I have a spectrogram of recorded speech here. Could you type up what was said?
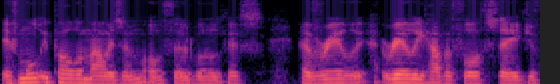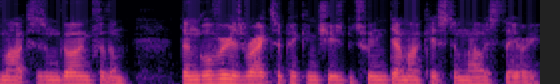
If multipolar Maoism, or Third Worldists, have really, really have a fourth stage of Marxism going for them, then Glover is right to pick and choose between Demarchist and Maoist theory.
